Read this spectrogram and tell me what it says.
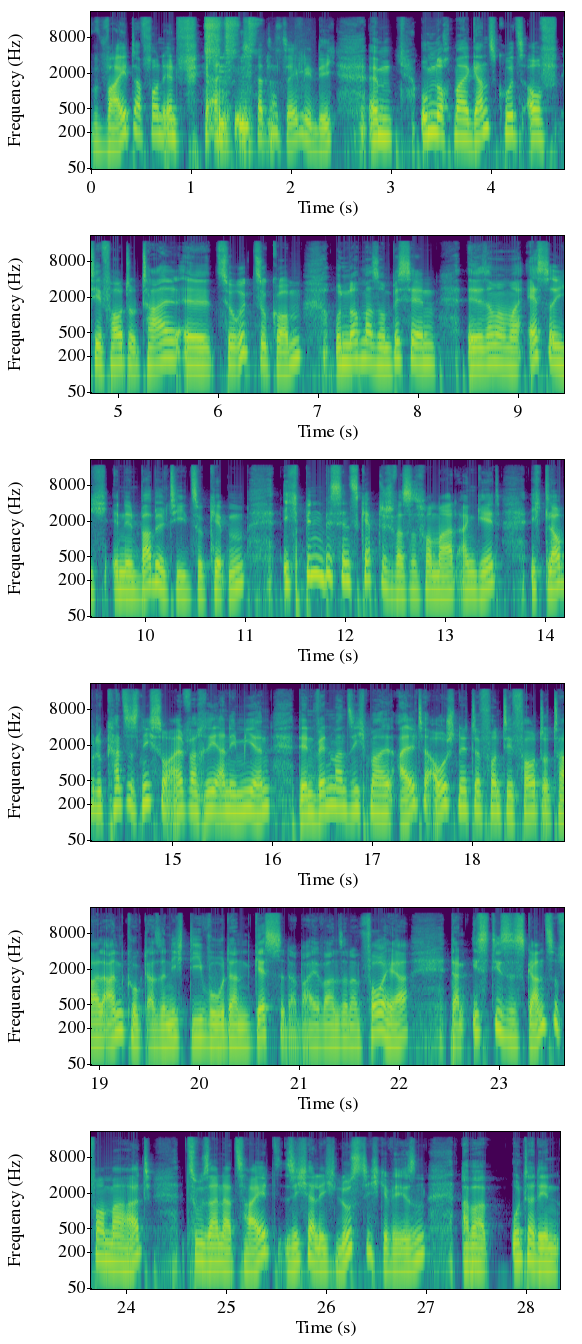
weit davon entfernt ist er tatsächlich nicht. Ähm, um noch mal ganz kurz auf TV Total äh, zurückzukommen und noch mal so ein bisschen, äh, sagen wir mal, Essig in den Bubble Tea zu kippen. Ich bin ein bisschen skeptisch, was das Format angeht. Ich glaube, du kannst es nicht so einfach reanimieren, denn wenn man sich mal alte Ausschnitte von TV Total anguckt, also nicht die, wo dann Gäste dabei waren, sondern vorher, dann ist dieses ganze Format zu seiner Zeit sicherlich lustig gewesen, aber unter den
